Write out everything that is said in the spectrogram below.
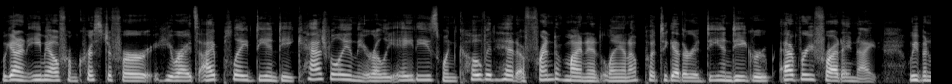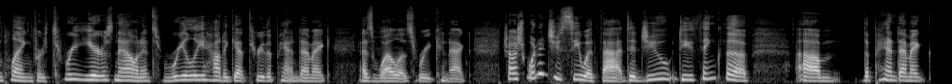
We got an email from Christopher. He writes, "I played D&D casually in the early 80s when COVID hit. A friend of mine in Atlanta put together a D&D group every Friday night. We've been playing for 3 years now and it's really how to get through the pandemic as well as reconnect." Josh, what did you see with that? Did you do you think the um, the pandemic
